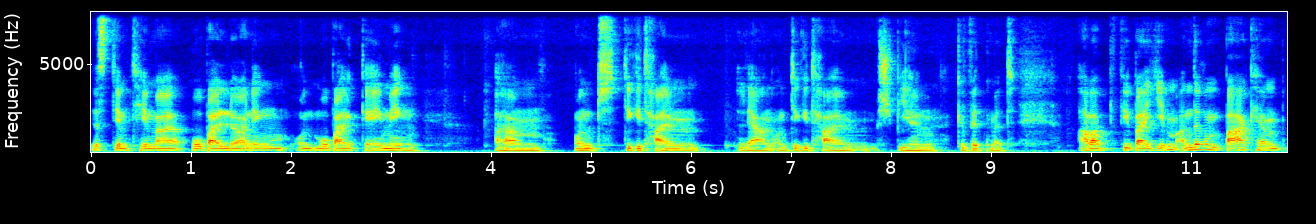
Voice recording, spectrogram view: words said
ist dem Thema Mobile Learning und Mobile Gaming ähm, und digitalem Lernen und digitalem Spielen gewidmet. Aber wie bei jedem anderen Barcamp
